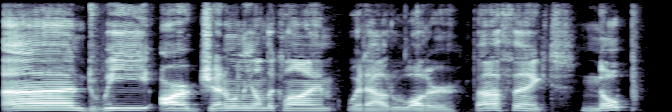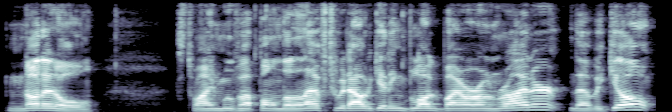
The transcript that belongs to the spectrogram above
And we are genuinely on the climb without water. Perfect. Nope, not at all. Let's try and move up on the left without getting blocked by our own rider. There we go.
